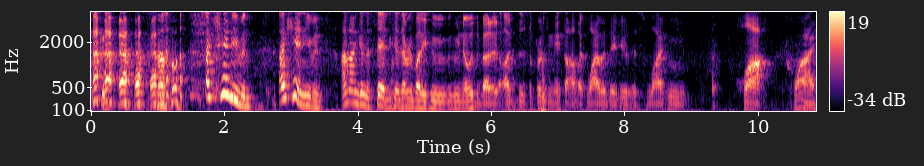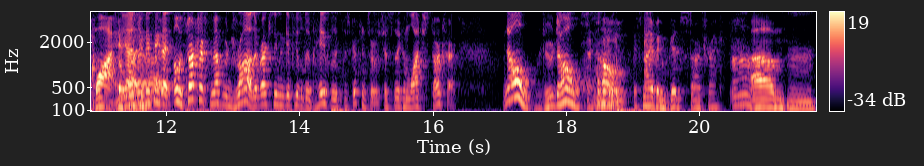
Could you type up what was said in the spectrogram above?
gonna? I can't even. I can't even. I'm not gonna say it because everybody who who knows about it uh, is the first thing they thought. Like, why would they do this? Why? Who? Why? Why? why? Yeah, it's like they think that oh, Star Trek's enough of a draw that we're actually gonna get people to pay for this subscription service just so they can watch Star Trek. No, dude, no. No, it's not even good Star Trek. Um,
